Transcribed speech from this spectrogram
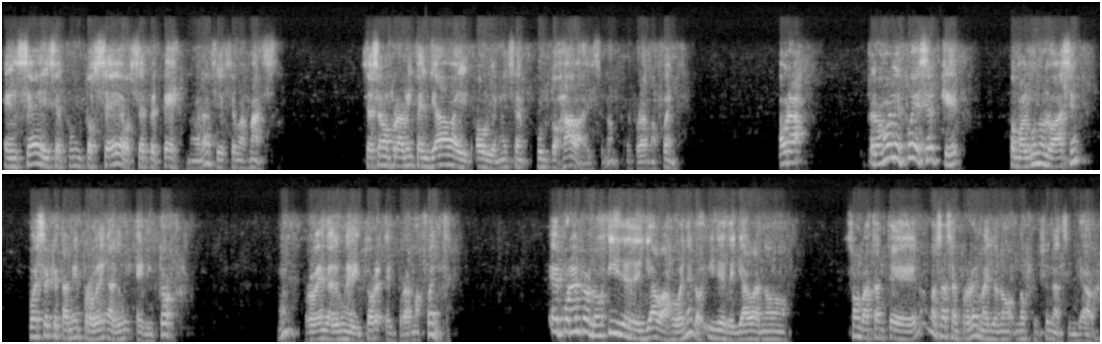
en C, dice .c o cpp, ¿no verdad? Si dice más más. Si hacemos un programita en Java, y obvio, no dice .java, dice, ¿no? El programa fuente. Ahora, pero bueno, puede ser que, como algunos lo hacen, puede ser que también provenga de un editor. Provenga de un editor el programa fuente. Eh, por ejemplo, los IDEs de Java, jóvenes, los IDEs de Java no son bastante, no nos hacen problema, ellos no, no funcionan sin Java.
